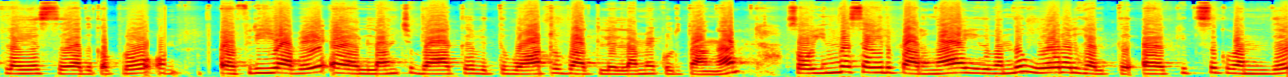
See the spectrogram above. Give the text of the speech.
ஃப்ளையர்ஸ் அதுக்கப்புறம் ஃப்ரீயாகவே lunch bag with water bottle எல்லாமே கொடுத்தாங்க. ஸோ இந்த சைடு பாருங்கள் இது வந்து ஓரல் ஹெல்த் கிட்ஸுக்கு வந்து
